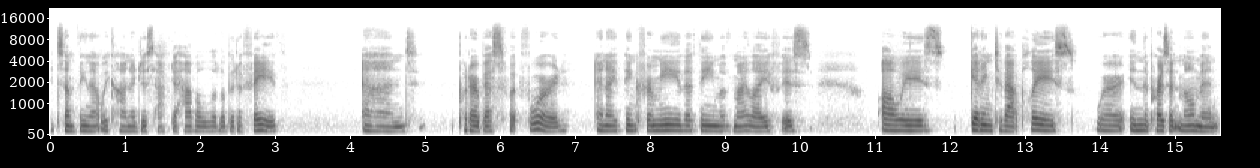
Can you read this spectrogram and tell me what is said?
It's something that we kind of just have to have a little bit of faith and put our best foot forward. And I think for me, the theme of my life is always getting to that place where in the present moment,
